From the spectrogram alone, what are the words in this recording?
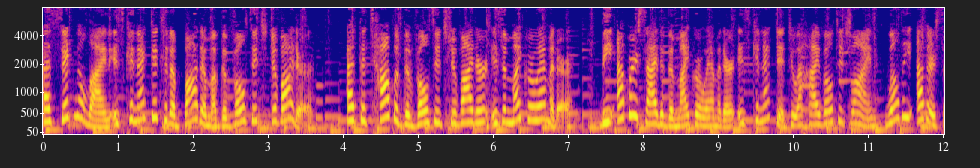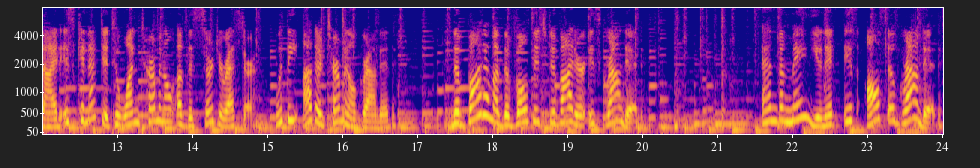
A signal line is connected to the bottom of the voltage divider. At the top of the voltage divider is a microammeter. The upper side of the microammeter is connected to a high voltage line, while the other side is connected to one terminal of the surge arrestor, with the other terminal grounded. The bottom of the voltage divider is grounded, and the main unit is also grounded.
